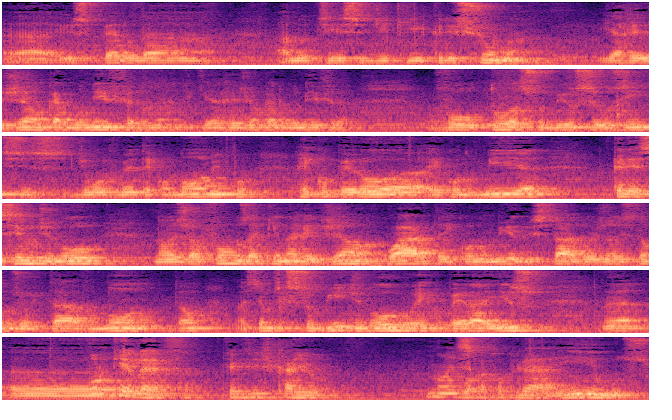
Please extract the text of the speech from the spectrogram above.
Uh, eu espero dar a notícia de que Criciúma e a região carbonífera, né, de que a região carbonífera voltou a subir os seus índices de movimento econômico, recuperou a economia, cresceu de novo. Nós já fomos aqui na região, a quarta economia do estado, hoje nós estamos em oitavo, nono, então nós temos que subir de novo, recuperar isso. Né? Uh... Por que nessa? que a gente caiu? Nós caímos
